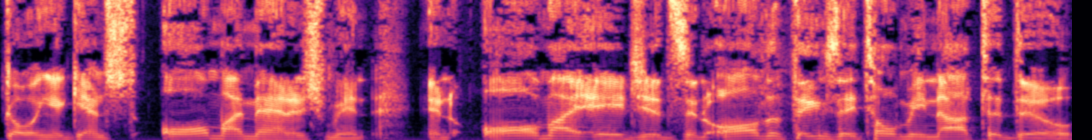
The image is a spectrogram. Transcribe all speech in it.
going against all my management and all my agents and all the things they told me not to do.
